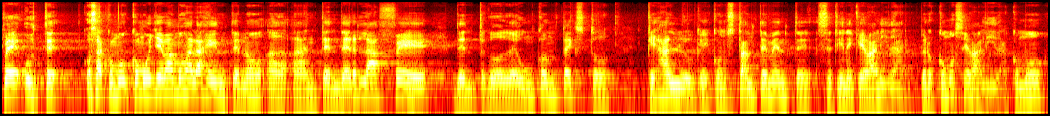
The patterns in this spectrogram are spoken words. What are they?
Pues usted, o sea, ¿cómo, cómo llevamos a la gente ¿no? a, a entender la fe dentro de un contexto que es algo que constantemente se tiene que validar? Pero ¿cómo se valida? ¿Cómo,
